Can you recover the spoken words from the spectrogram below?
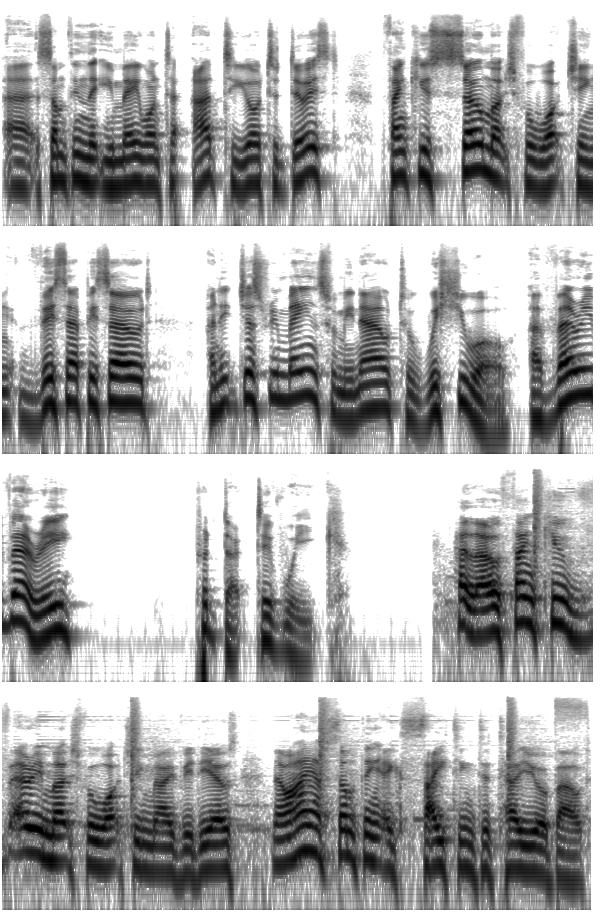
uh, something that you may want to add to your Todoist. Thank you so much for watching this episode. And it just remains for me now to wish you all a very, very productive week. Hello, thank you very much for watching my videos. Now I have something exciting to tell you about.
